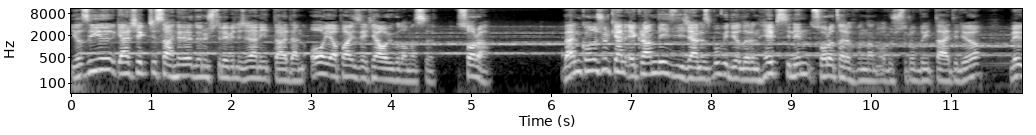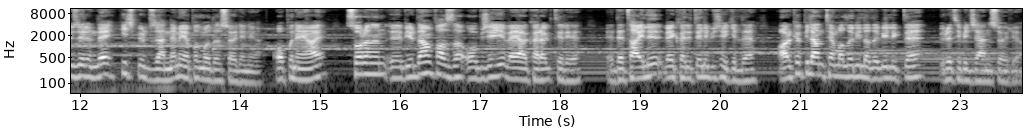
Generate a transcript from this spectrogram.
Yazıyı gerçekçi sahnelere dönüştürebileceğini iddia eden o yapay zeka uygulaması. Sora. Ben konuşurken ekranda izleyeceğiniz bu videoların hepsinin Sora tarafından oluşturulduğu iddia ediliyor ve üzerinde hiçbir düzenleme yapılmadığı söyleniyor. OpenAI, Sora'nın e, birden fazla objeyi veya karakteri e, detaylı ve kaliteli bir şekilde arka plan temalarıyla da birlikte üretebileceğini söylüyor.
